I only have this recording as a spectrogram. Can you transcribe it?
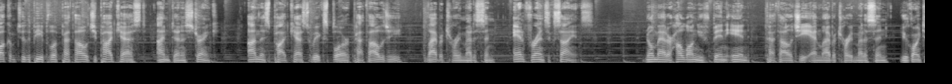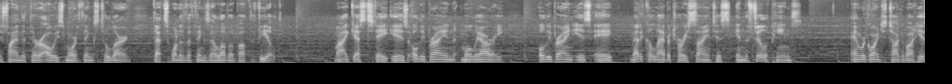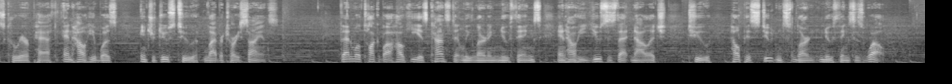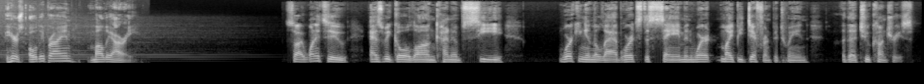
Welcome to the People of Pathology podcast. I'm Dennis Strand. On this podcast, we explore pathology, laboratory medicine, and forensic science. No matter how long you've been in pathology and laboratory medicine, you're going to find that there are always more things to learn. That's one of the things I love about the field. My guest today is Oli Brian Maliari. Oli Brian is a medical laboratory scientist in the Philippines, and we're going to talk about his career path and how he was introduced to laboratory science. Then we'll talk about how he is constantly learning new things and how he uses that knowledge to help his students learn new things as well. Here's Oli Brian Maliari. So I wanted to, as we go along, kind of see working in the lab where it's the same and where it might be different between the two countries.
